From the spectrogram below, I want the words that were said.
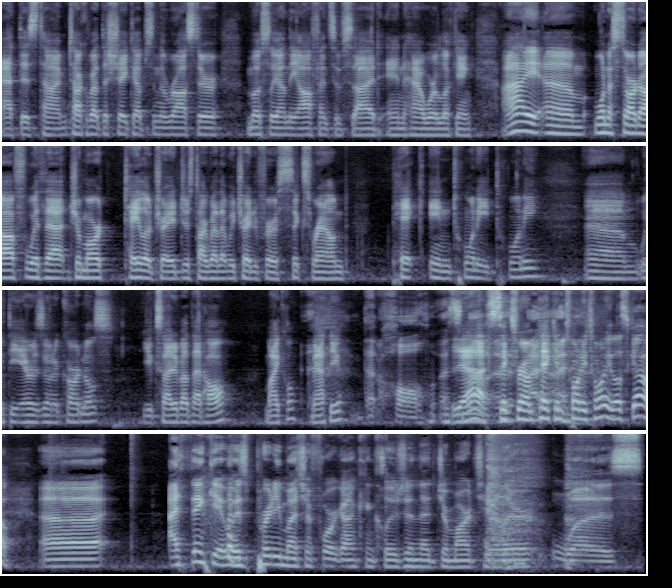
at this time? Talk about the shakeups in the roster, mostly on the offensive side, and how we're looking. I um, want to start off with that Jamar Taylor trade. Just talk about that. We traded for a six round pick in 2020 um, with the Arizona Cardinals. You excited about that haul, Michael, Matthew? That haul. Yeah, not- six round I- pick in I- 2020. Let's go. Uh, I think it was pretty much a foregone conclusion that Jamar Taylor was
